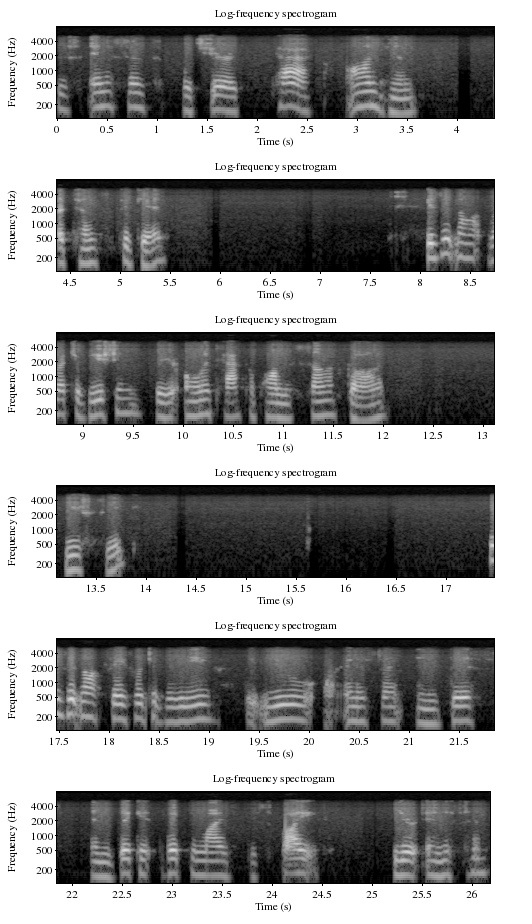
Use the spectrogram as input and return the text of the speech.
this innocence which your attack on him attempts to get? Is it not retribution for your own attack upon the Son of God you seek? Is it not safer to believe that you are innocent in this and victimized despite your innocence?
